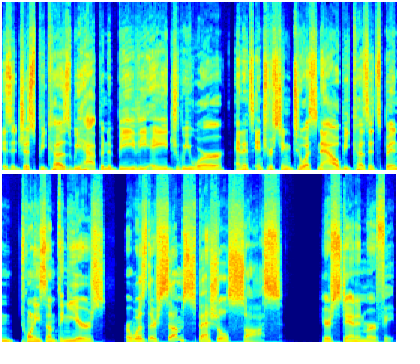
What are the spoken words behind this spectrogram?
Is it just because we happen to be the age we were and it's interesting to us now because it's been 20 something years? Or was there some special sauce? Here's Stan and Murphy.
